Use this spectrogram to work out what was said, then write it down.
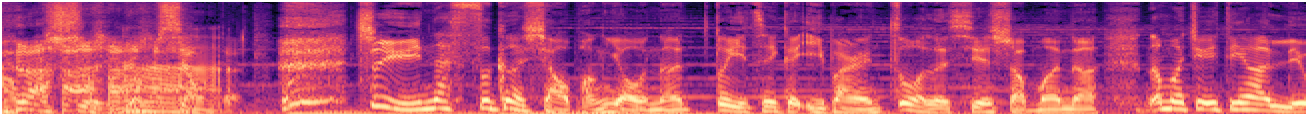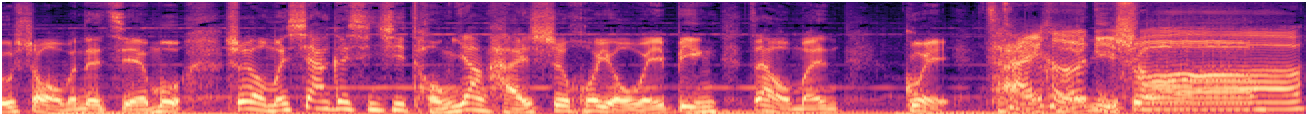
是有效的。至于那四个小朋友呢，对这个一般人做了些什么呢？那么就一定要留守我们的节目。所以，我们下个星期同样还是会有维宾在我们鬼才和你说。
